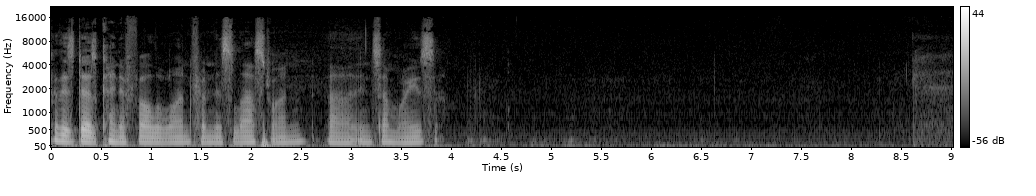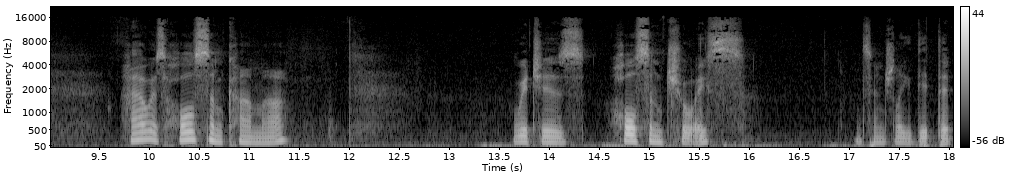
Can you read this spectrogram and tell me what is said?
So this does kind of follow on from this last one uh, in some ways. How is wholesome karma, which is wholesome choice, essentially did that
